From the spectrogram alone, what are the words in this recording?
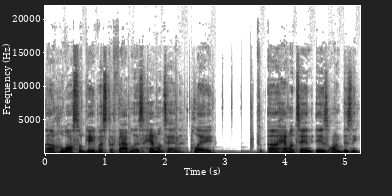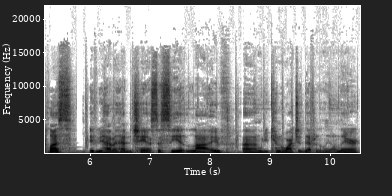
uh, who also gave us the fabulous Hamilton play. Uh, Hamilton is on Disney Plus. If you haven't had the chance to see it live, um, you can watch it definitely on there.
